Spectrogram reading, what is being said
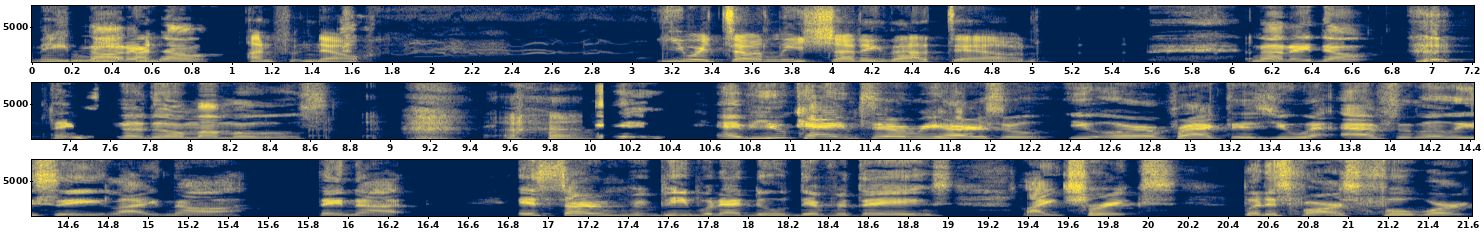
maybe no, they un- don't. Un- no. you were totally shutting that down. No, they don't. they still doing my moves. Uh-huh. If, if you came to a rehearsal, you or a practice, you would absolutely see like, nah, they not. It's certain people that do different things, like tricks, but as far as footwork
